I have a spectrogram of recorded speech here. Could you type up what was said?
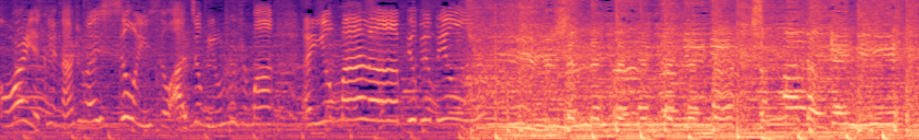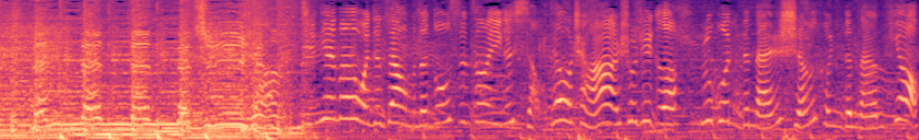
偶尔也可以拿出来秀一秀啊，就比如说什么，哎呦妈了，biu biu biu。就在我们的。公司做了一个小调查，说这个如果你的男神和你的男票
